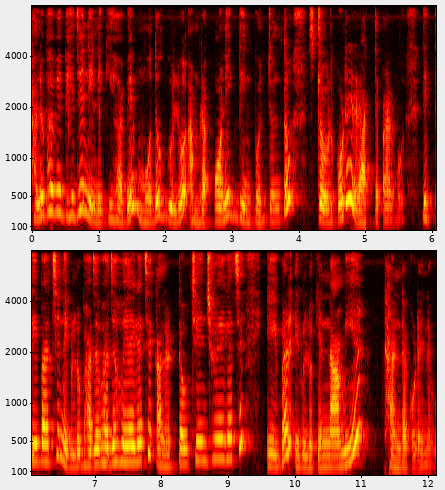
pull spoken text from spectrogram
ভালোভাবে ভেজে নিলে কি হবে? মোদকগুলো আমরা অনেক দিন পর্যন্ত স্টোর করে রাখ। রাখতে পারব। দেখতেই পাচ্ছেন, এগুলো ভাজা ভাজা হয়ে গেছে কালারটাও চেঞ্জ হয়ে গেছে। এইবার এগুলোকে নামিয়ে ঠান্ডা করে নেব।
